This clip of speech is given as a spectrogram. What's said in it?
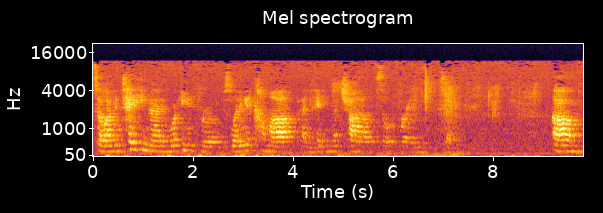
So I've been taking that and working it through, just letting it come up and taking that child that's so afraid, etc. Um,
